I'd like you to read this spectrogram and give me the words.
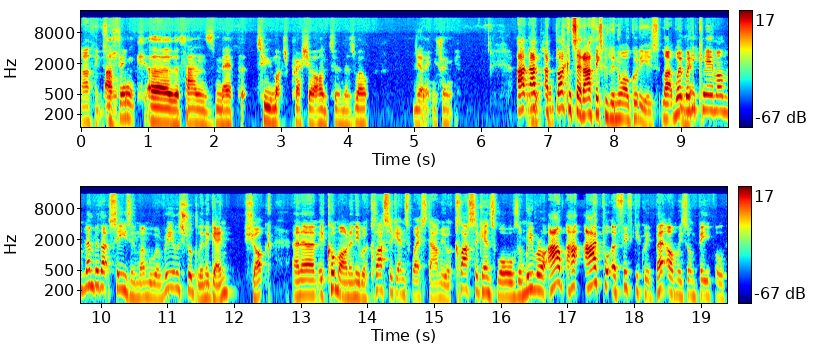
I think so. I think uh, the fans may have put too much pressure onto him as well. Yeah, don't you think? I, I, like I said, I think because we know how good he is. Like when, yeah. when, he came on, remember that season when we were really struggling again? Shock. And um, he come on and he were class against West Ham, he were class against Wolves, and we were. I, I, I put a fifty quid bet on with some people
